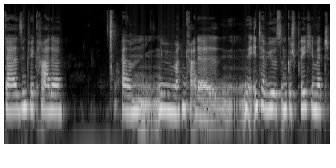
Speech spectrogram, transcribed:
Da sind wir gerade, ähm, wir machen gerade Interviews und Gespräche mit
